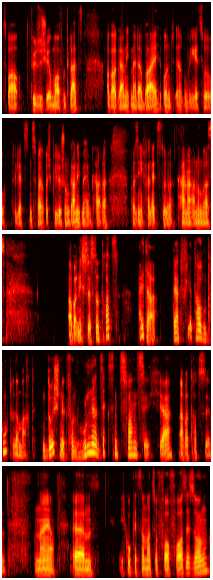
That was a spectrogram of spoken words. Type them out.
zwar physisch irgendwo auf dem Platz, aber gar nicht mehr dabei und irgendwie jetzt so die letzten zwei, drei Spiele schon gar nicht mehr im Kader. Weiß ich nicht, verletzt oder keine Ahnung was. Aber nichtsdestotrotz, Alter, der hat 4000 Punkte gemacht. Ein Durchschnitt von 126, ja, aber trotzdem. Naja, ähm, ich gucke jetzt nochmal zur Vorvorsaison.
